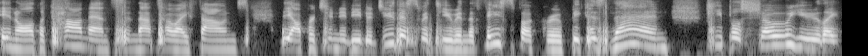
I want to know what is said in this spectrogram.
in all the comments and that's how I found the opportunity to do this with you in the Facebook group because then people show you like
